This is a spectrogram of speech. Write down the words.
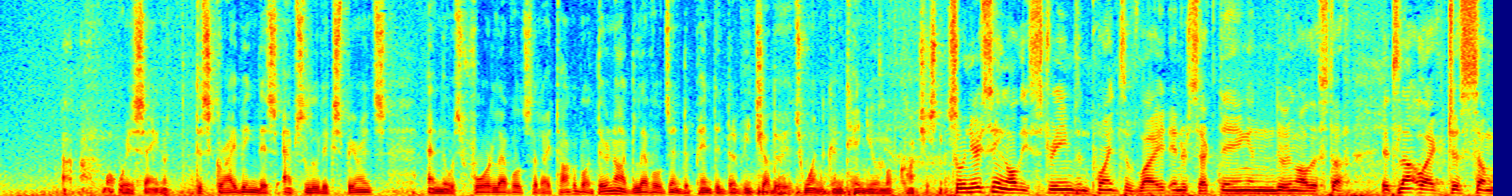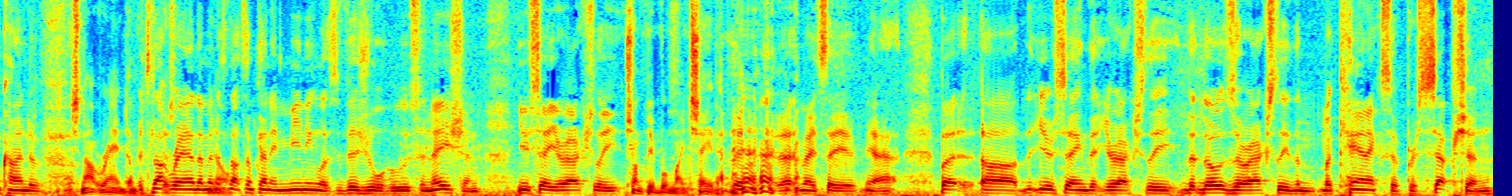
uh, what we're saying, describing this absolute experience and those four levels that I talk about, they're not levels independent of each other. It's one continuum of consciousness. So when you're seeing all these streams and points of light intersecting and doing all this stuff, it's not like just some kind of... It's not random. It's not just, random and no. it's not some kind of meaningless visual hallucination. You say you're actually... Some people might say that. that might say, yeah. But uh, you're saying that you're actually, that those are actually the mechanics of perception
